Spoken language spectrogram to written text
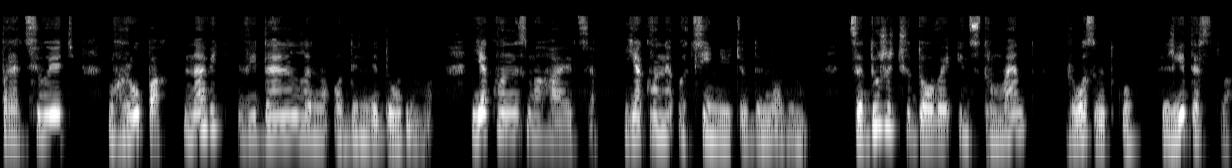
працюють в групах, навіть віддалено один від одного, як вони змагаються, як вони оцінюють один одного. Це дуже чудовий інструмент розвитку лідерства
